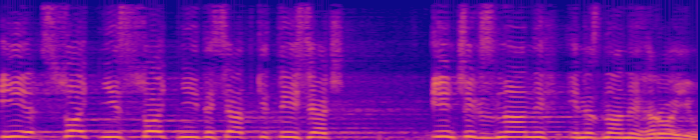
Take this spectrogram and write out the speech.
і сотні, сотні і десятки тисяч інших знаних і незнаних героїв.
